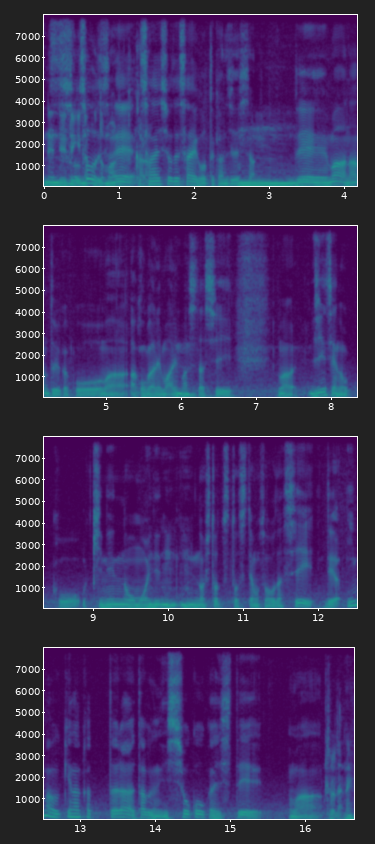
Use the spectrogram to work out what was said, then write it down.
年齢的なそうですこともあるねから。最初で最後って感じでした。うん。でまあなんというかこうまあ憧れもありましたし、まあ人生のこう記念の思い出の一つとしてもそうだしで今受けなかったら多分一生後悔してまあそうだね。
